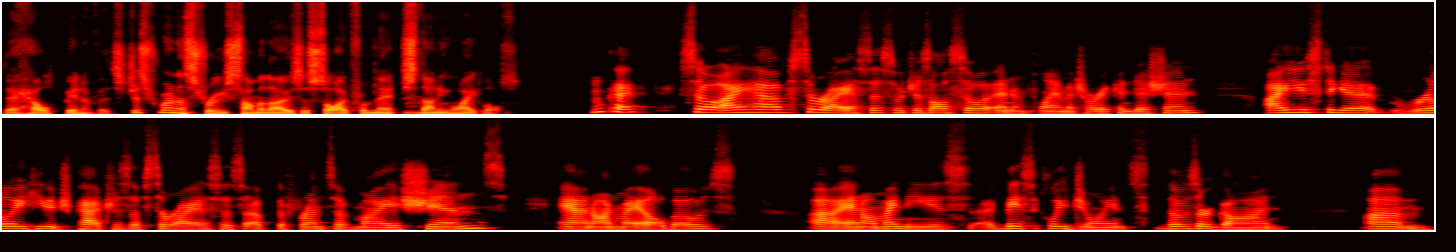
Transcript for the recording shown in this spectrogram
the health benefits. Just run us through some of those aside from that stunning weight loss. Okay. So I have psoriasis, which is also an inflammatory condition. I used to get really huge patches of psoriasis up the fronts of my shins and on my elbows uh, and on my knees, basically joints. Those are gone. Um,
